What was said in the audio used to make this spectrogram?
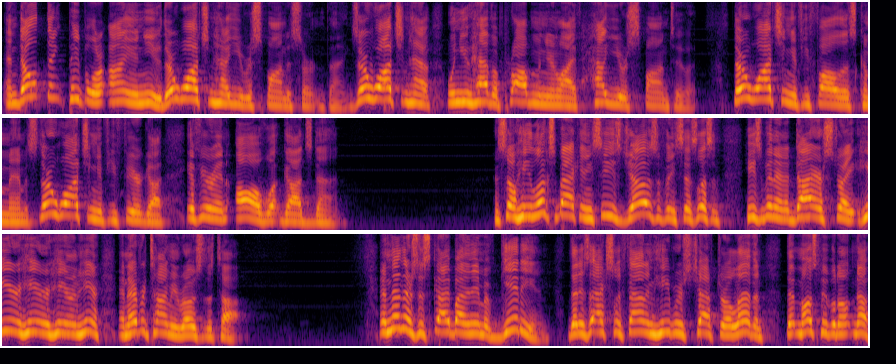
And don't think people are eyeing you. They're watching how you respond to certain things. They're watching how, when you have a problem in your life, how you respond to it. They're watching if you follow those commandments. They're watching if you fear God, if you're in awe of what God's done. And so he looks back and he sees Joseph and he says, Listen, he's been in a dire strait here, here, here, and here. And every time he rose to the top. And then there's this guy by the name of Gideon that is actually found in Hebrews chapter 11 that most people don't know.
